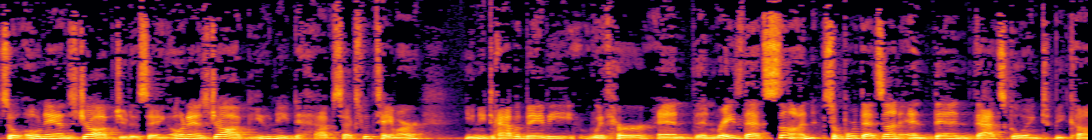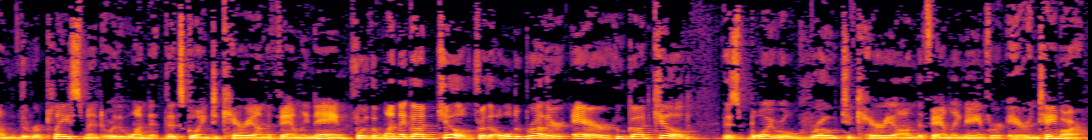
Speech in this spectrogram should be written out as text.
So Onan's job, Judah is saying, Onan's job, you need to have sex with Tamar you need to have a baby with her and then raise that son, support that son, and then that's going to become the replacement or the one that, that's going to carry on the family name for the one that God killed, for the older brother, heir, who God killed. This boy will grow to carry on the family name for and Tamar.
